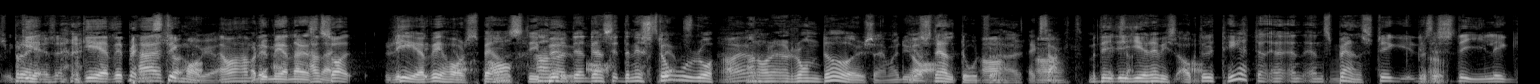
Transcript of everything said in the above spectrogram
Spräng- G- GV Spänstig Persson. mage, ja. Ja, han, Ja, du menar en han sån sa här GV har spänstig Ja, buk. den, den, den är stor och Ja, ja. han har en rondör, säger man. Det är ju ett snällt ord för Ja, det här. exakt. Men det, det ger en viss auktoritet, en, en, en spänstig, lite stilig,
